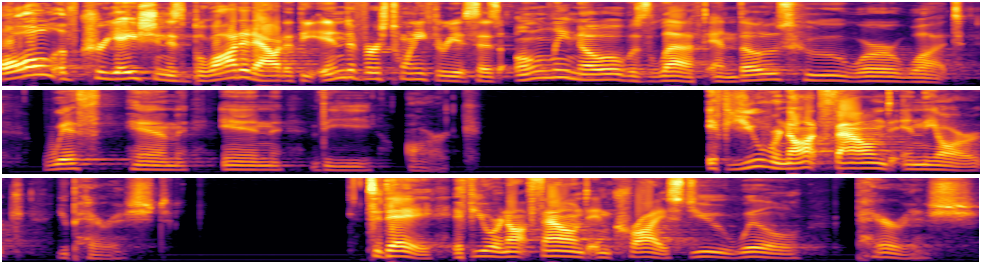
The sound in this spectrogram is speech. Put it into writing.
all of creation is blotted out. At the end of verse 23, it says, Only Noah was left, and those who were what? With him in the ark. If you were not found in the ark, you perished. Today, if you are not found in Christ, you will perish.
